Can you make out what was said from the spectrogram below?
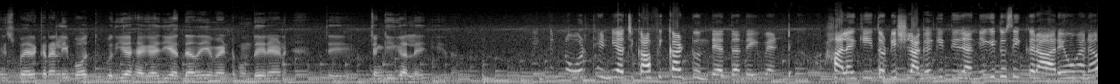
ਇਨਸਪਾਇਰ ਕਰਨ ਲਈ ਬਹੁਤ ਵਧੀਆ ਹੈਗਾ ਜੀ ਐਦਾਂ ਦੇ ਇਵੈਂਟ ਹੁੰਦੇ ਰਹਿਣ, ਤੇ ਚੰਗੀ ਗੱਲ ਹੈ ਜੀ ਨਾਰਥ ਇੰਡੀਆ 'ਚ ਕਾਫੀ ਘੱਟ ਹੁੰਦੇ ਇਦਾਂ ਦੇ ਇਵੈਂਟ ਹਾਲਾਂਕਿ ਤੁਹਾਡੀ ਸ਼ਲਾਘਾ ਕੀਤੀ ਜਾਂਦੀ ਹੈ ਕਿ ਤੁਸੀਂ ਕਰਾ ਰਹੇ ਹੋ, ਹਨਾ?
